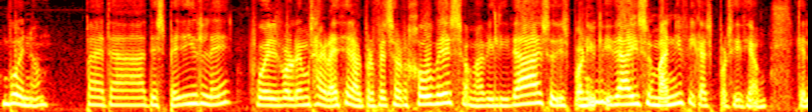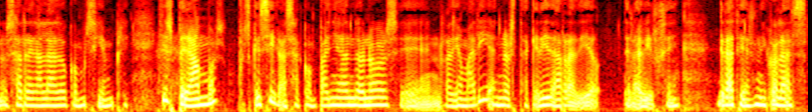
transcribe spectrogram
Bueno, para despedirle, pues volvemos a agradecer al profesor Joves su amabilidad, su disponibilidad y su magnífica exposición que nos ha regalado como siempre. Y esperamos pues que sigas acompañándonos en Radio María, en nuestra querida radio de la Virgen. Gracias, Nicolás.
